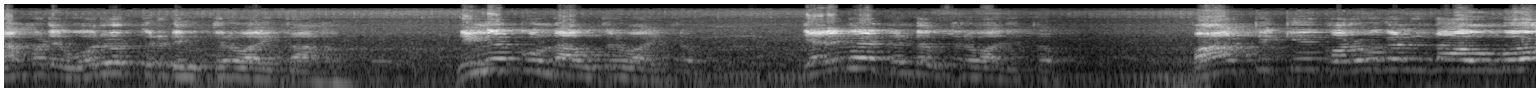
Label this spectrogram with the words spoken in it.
നമ്മുടെ ഓരോരുത്തരുടെയും ഉത്തരവാദിത്തമാണ് നിങ്ങൾക്കുണ്ട് ആ ഉത്തരവാദിത്തം. ജനങ്ങൾക്കുണ്ട് ഉത്തരവാദിത്തം. പാർട്ടിക്ക് കുറവുകൾ ഉണ്ടാവുമ്പോൾ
